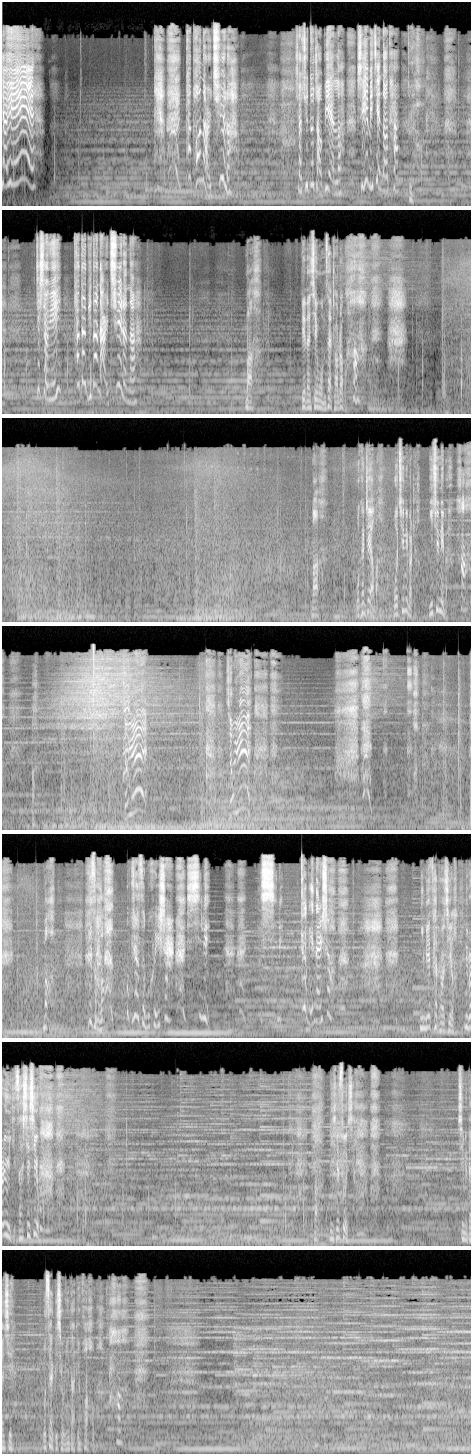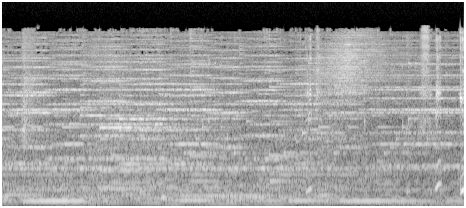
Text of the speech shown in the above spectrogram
小云，哎呀，他跑哪儿去了？小区都找遍了，谁也没见到他。对啊，这小云，他到底到哪儿去了呢？妈，别担心，我们再找找吧。好。妈，我看这样吧，我去那边找，你去那边。好。啊。小云，小云，妈，你怎么了？我不知道怎么回事，心里心里特别难受。您别太着急了，那边有椅子，先歇一会儿。妈，您先坐一下。先别担心，我再给小云打电话，好吗？好。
